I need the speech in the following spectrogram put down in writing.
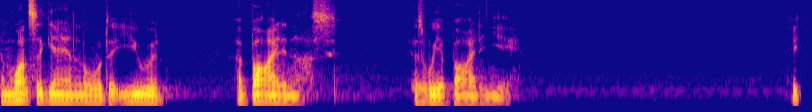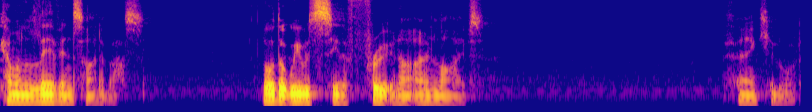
And once again, Lord, that you would abide in us as we abide in you. You come and live inside of us. Lord, that we would see the fruit in our own lives. Thank you, Lord.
